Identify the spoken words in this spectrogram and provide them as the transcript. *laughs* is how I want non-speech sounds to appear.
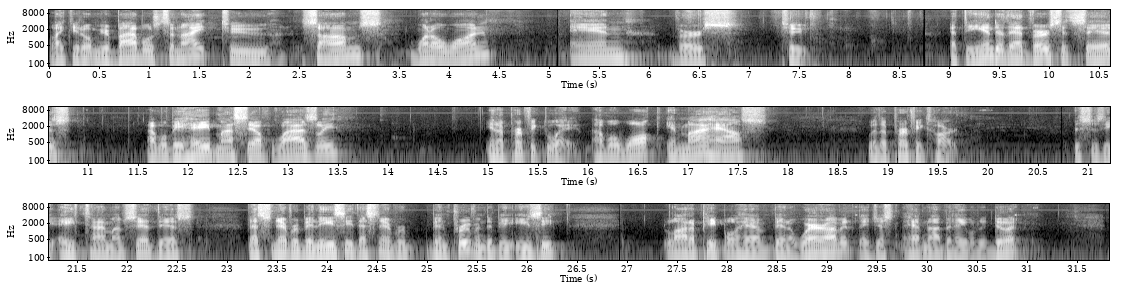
I'd like you to open your Bibles tonight to Psalms 101 and verse 2. At the end of that verse, it says, I will behave myself wisely in a perfect way. I will walk in my house with a perfect heart. This is the eighth time I've said this. That's never been easy. That's never been proven to be easy. A lot of people have been aware of it. They just have not been able to do it.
